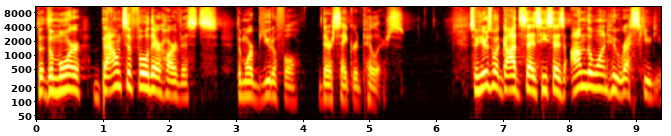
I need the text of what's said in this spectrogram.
The, the more bountiful their harvests, the more beautiful their sacred pillars. So here's what God says He says, I'm the one who rescued you.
